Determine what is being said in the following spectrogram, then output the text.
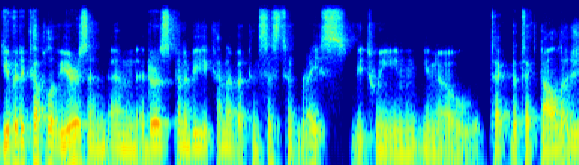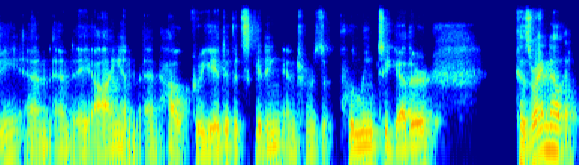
give it a couple of years and, and there's going to be kind of a consistent race between, you know, tech, the technology and, and AI and, and how creative it's getting in terms of pulling together. Because right now,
